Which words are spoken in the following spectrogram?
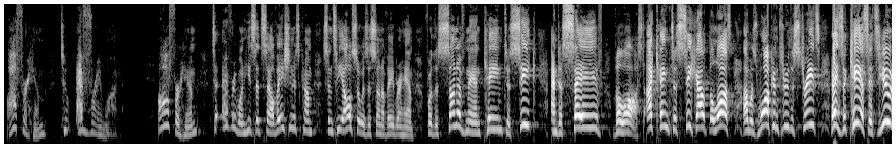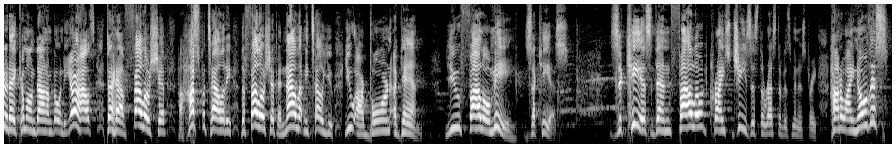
Offer him to everyone offer him to everyone. He said, Salvation has come since he also is a son of Abraham. For the Son of Man came to seek and to save the lost. I came to seek out the lost. I was walking through the streets. Hey, Zacchaeus, it's you today. Come on down. I'm going to your house to have fellowship, a hospitality, the fellowship. And now let me tell you, you are born again. You follow me, Zacchaeus. Zacchaeus then followed Christ Jesus the rest of his ministry. How do I know this?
